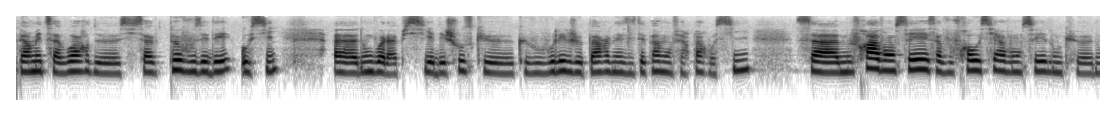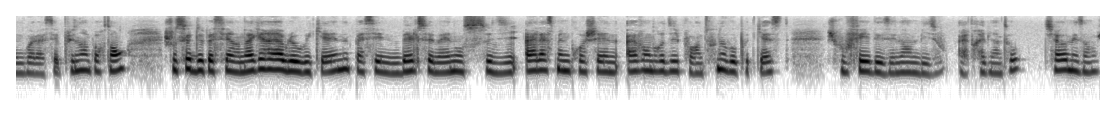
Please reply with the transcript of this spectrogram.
permet de savoir si ça peut vous aider aussi. Euh, donc voilà, puis s'il y a des choses que, vous voulez que je parle, n'hésitez pas à m'en faire part aussi. Ça me fera avancer et ça vous fera aussi avancer, donc, euh, donc voilà, c'est le plus important. Je vous souhaite de passer un agréable week-end, passer une belle semaine. On se dit à la semaine prochaine, à vendredi pour un tout nouveau podcast. Je vous fais des énormes bisous. À très bientôt. Ciao mes anges.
